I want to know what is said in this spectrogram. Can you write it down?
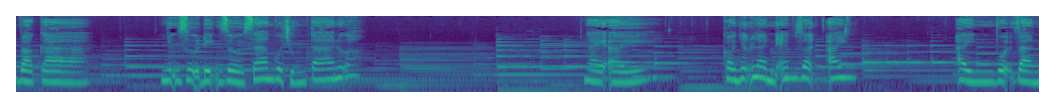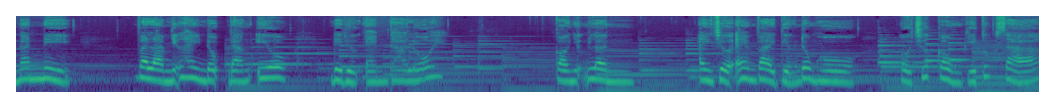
Và cả những dự định dở dang của chúng ta nữa. Ngày ấy, có những lần em giận anh. Anh vội vàng năn nỉ và làm những hành động đáng yêu để được em tha lỗi. Có những lần, anh chờ em vài tiếng đồng hồ ở trước cổng ký túc xá,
